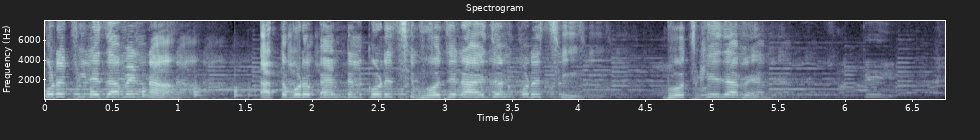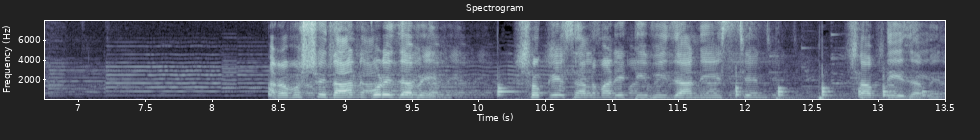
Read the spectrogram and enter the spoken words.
করে ফিরে যাবেন না। এত বড় প্যান্ডেল করেছি ভোজের আয়োজন করেছি ভোজ খেয়ে যাবেন। আর অবশ্যই দান করে যাবেন। শোকেস আলমারি টিভি যা নিয়ে এসছেন সব দিয়ে যাবেন।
